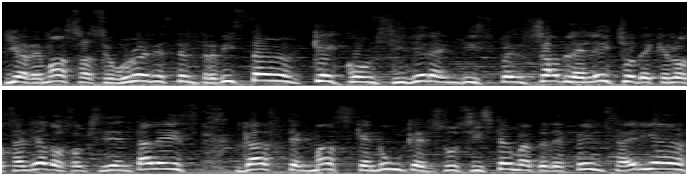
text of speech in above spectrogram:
y además aseguró en esta entrevista que considera indispensable el hecho de que los aliados occidentales gasten más que nunca en sus sistemas de defensa aérea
